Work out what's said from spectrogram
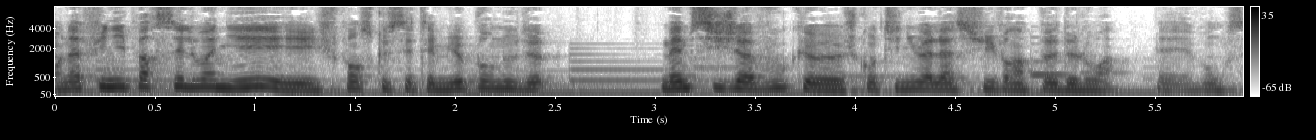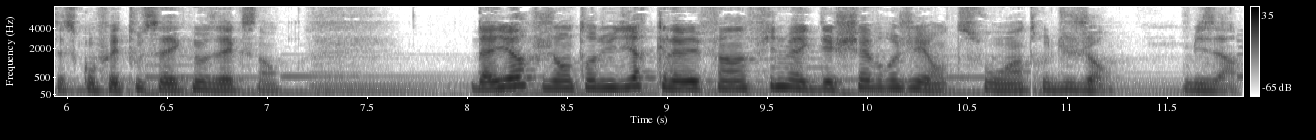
On a fini par s'éloigner, et je pense que c'était mieux pour nous deux. Même si j'avoue que je continue à la suivre un peu de loin. Et bon, c'est ce qu'on fait tous avec nos ex, non D'ailleurs, j'ai entendu dire qu'elle avait fait un film avec des chèvres géantes, ou un truc du genre. Bizarre.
